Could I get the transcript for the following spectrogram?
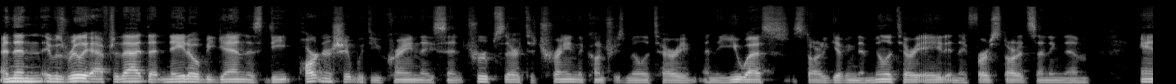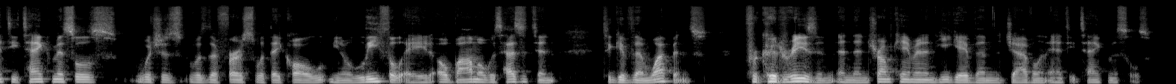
And then it was really after that that NATO began this deep partnership with Ukraine. They sent troops there to train the country's military, and the U.S. started giving them military aid. And they first started sending them anti-tank missiles, which is was their first what they call you know lethal aid. Obama was hesitant to give them weapons for good reason, and then Trump came in and he gave them the Javelin anti-tank missiles.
